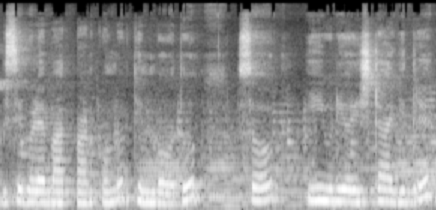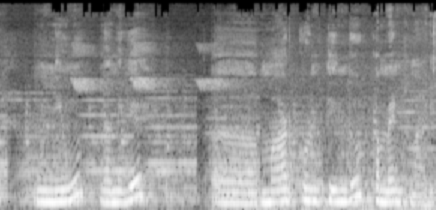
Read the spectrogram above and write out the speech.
ಬಿಸಿಬೇಳೆ ಬಾತ್ ಮಾಡಿಕೊಂಡು ತಿನ್ಬೋದು. ಸೊ ಈ ವಿಡಿಯೋ ಇಷ್ಟ ಆಗಿದ್ದರೆ ನೀವು ನನಗೆ ಮಾಡ್ಕೊಂಡು ತಿಂದು ಕಮೆಂಟ್ ಮಾಡಿ.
